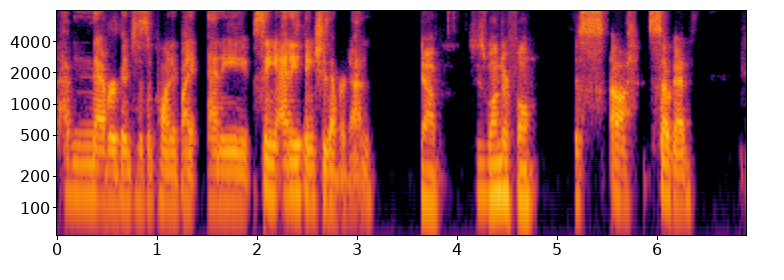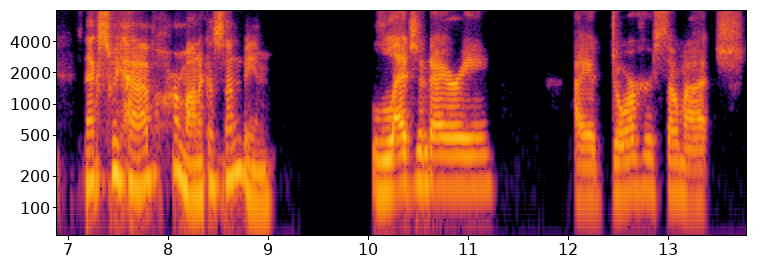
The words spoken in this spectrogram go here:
have never been disappointed by any seeing anything she's ever done Yeah, She's wonderful. just oh so good Next, we have Harmonica Sunbeam. legendary I adore her so much.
